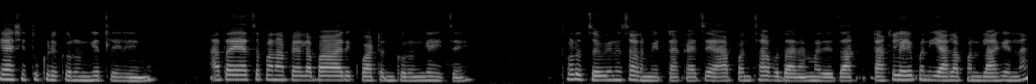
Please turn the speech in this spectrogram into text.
हे असे तुकडे करून घेतलेले मी. आता याचं पण आपल्याला बारीक वाटण करून घ्यायचं आहे थोडं चवीनुसार मीठ टाकायचं आहे आपण साबुदाण्यामध्ये टाक टाकलं आहे पण याला पण लागेल ना.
